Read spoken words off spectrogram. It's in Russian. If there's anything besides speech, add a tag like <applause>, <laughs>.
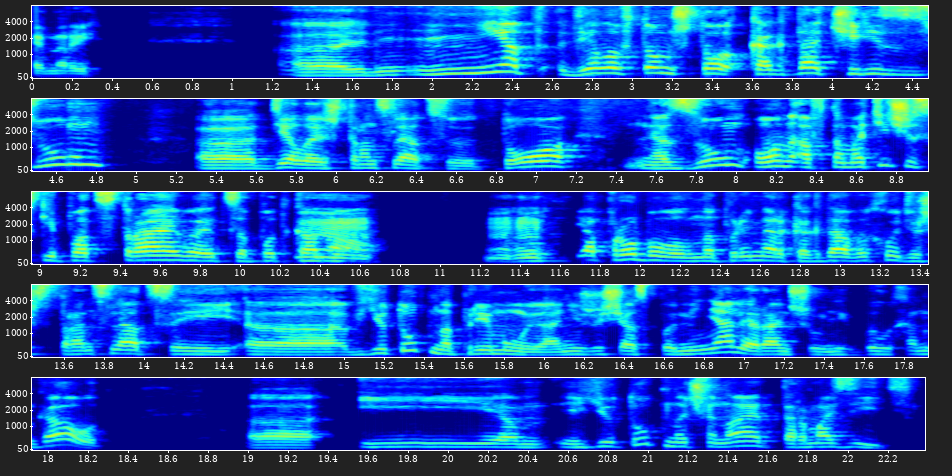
камерой? Э, нет, дело в том, что когда через Zoom э, делаешь трансляцию, то Zoom, он автоматически подстраивается под канал. Mm-hmm. Я пробовал, например, когда выходишь с трансляцией э, в YouTube напрямую, они же сейчас поменяли, раньше у них был Hangout, э, и YouTube начинает тормозить.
